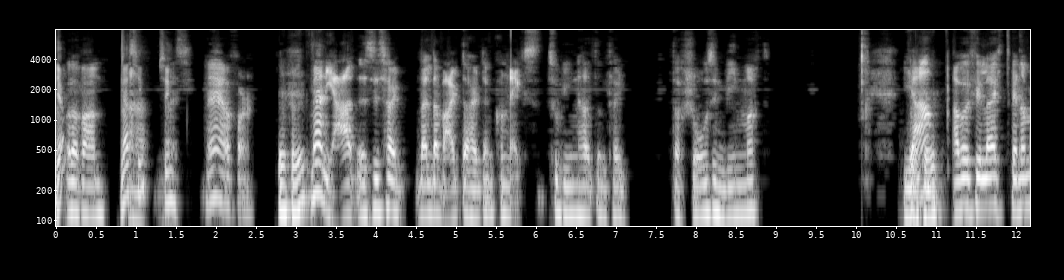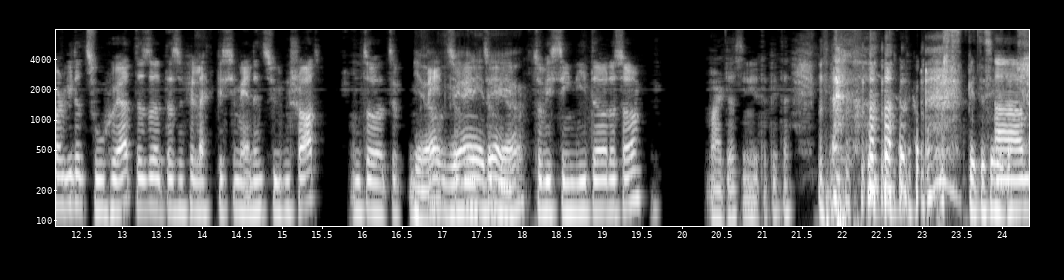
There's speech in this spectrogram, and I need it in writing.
Ja. Oder waren? Ja, Ah, sind, sind. nice. Naja, voll. Mhm. Meine, ja, es ist halt, weil der Walter halt einen Connex zu Wien hat und halt doch Shows in Wien macht. Ja, Mhm. aber vielleicht, wenn er mal wieder zuhört, dass er, dass er vielleicht ein bisschen mehr in den Süden schaut und so zu Ja, Bands so wie, eine so Idee, wie, ja. so wie Sin Eater oder so. Walter, Sin Eater, bitte. Bitte sind ähm,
